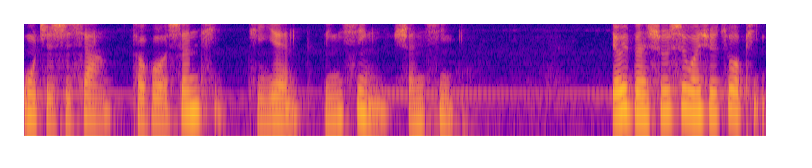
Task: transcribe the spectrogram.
物质实相，透过身体体验灵性神性。有一本书是文学作品，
